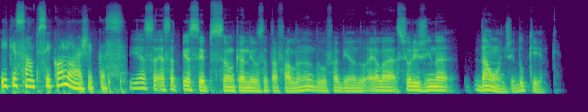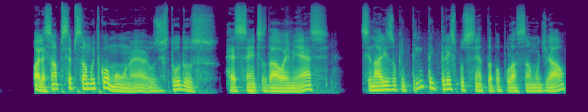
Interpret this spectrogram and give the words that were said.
e que são psicológicas. E essa, essa percepção que a Neuza está falando, Fabiano, ela se origina da onde? Do quê? Olha, essa é uma percepção muito comum, né? Os estudos recentes da OMS sinalizam que 33% da população mundial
